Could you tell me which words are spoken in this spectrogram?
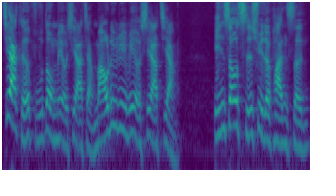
价格浮动没有下降，毛利率没有下降，营收持续的攀升，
